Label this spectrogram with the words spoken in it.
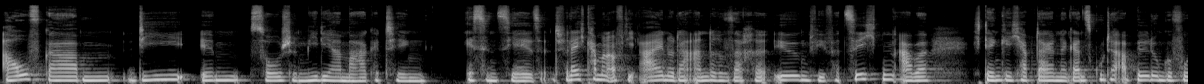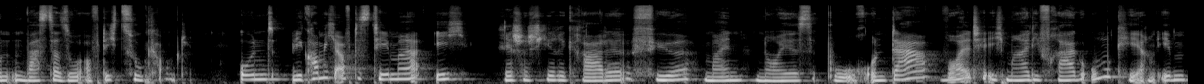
Aufgaben, die im Social Media Marketing essentiell sind. Vielleicht kann man auf die ein oder andere Sache irgendwie verzichten, aber ich denke, ich habe da eine ganz gute Abbildung gefunden, was da so auf dich zukommt. Und wie komme ich auf das Thema? Ich recherchiere gerade für mein neues Buch. Und da wollte ich mal die Frage umkehren, eben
